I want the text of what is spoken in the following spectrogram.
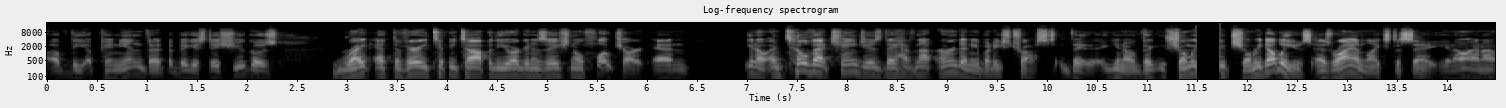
of the opinion that the biggest issue goes right at the very tippy top of the organizational flowchart. And you know, until that changes, they have not earned anybody's trust. They, you know, they show me show me W's, as Ryan likes to say, you know, and I,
